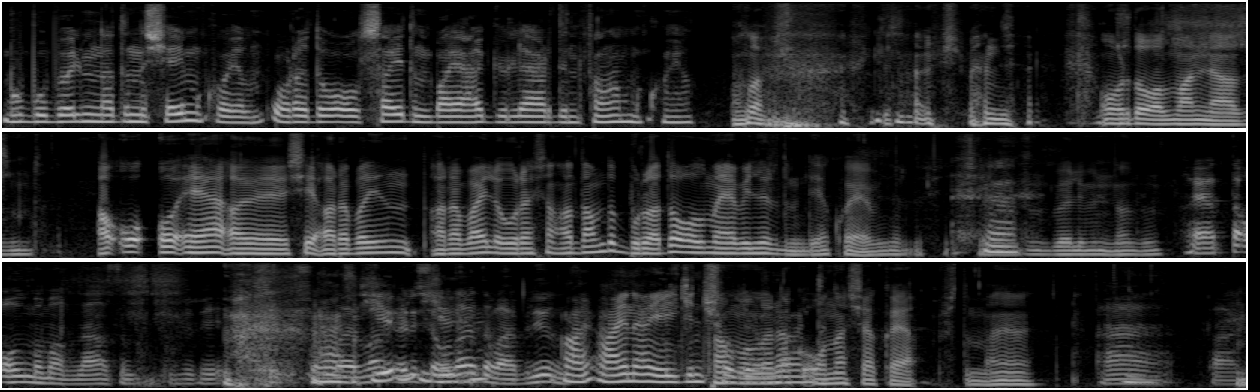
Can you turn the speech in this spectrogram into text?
bu, bu bölümün adını şey mi koyalım? Orada olsaydın bayağı gülerdin falan mı koyalım? Olabilir. Güzelmiş bence. Orada olman lazımdı. A, o, o eğer e, şey arabanın arabayla uğraşan adam da burada olmayabilirdim diye koyabilirdi şey, Evet. adını, bölümün adını. Hayatta olmamam lazım gibi bir şey, Evet, var. Öyle şovlar da var biliyor musun? A- aynen ilginç Tam oluyor olarak ona şaka yapmıştım ben evet. Ha, pardon.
